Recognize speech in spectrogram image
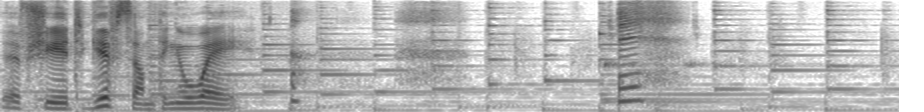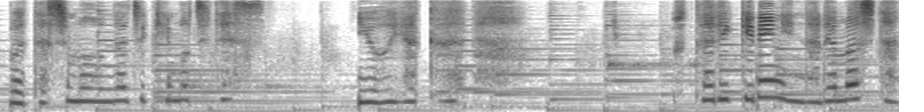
if she'd give something away. ええ私も同じ気持ちですようやく二人きりになれましたね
